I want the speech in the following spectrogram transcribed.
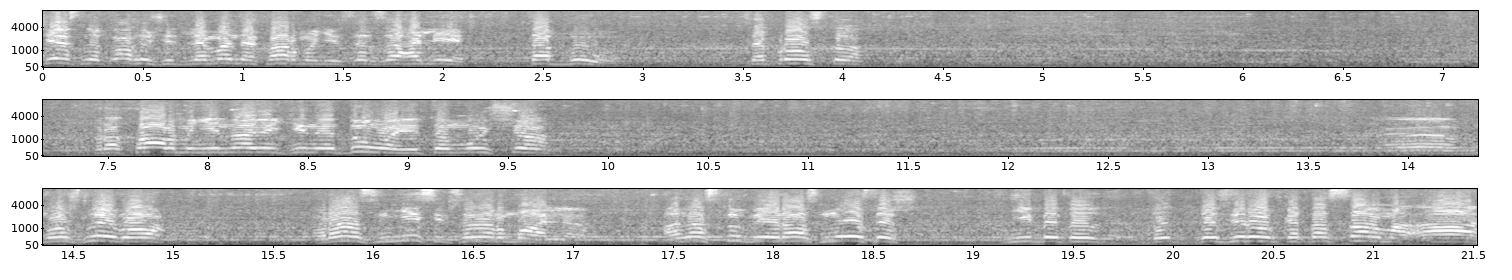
чесно кажучи, для мене хармоні це взагалі табу. Це просто про Хармоні навіть і не думаю, тому що е, можливо раз в місяць все нормально, а наступний раз носиш, ніби до, до, дозіровка та сама, а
